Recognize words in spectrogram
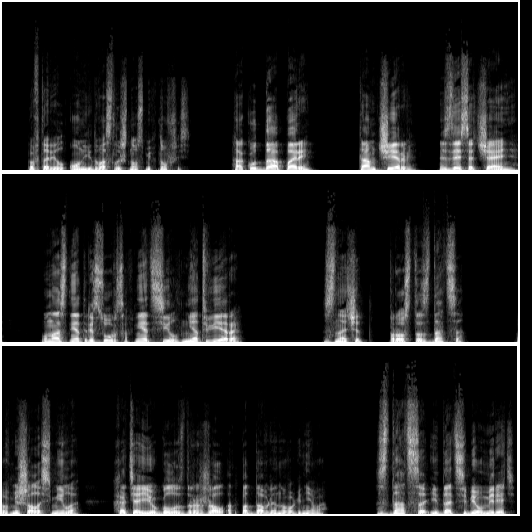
— повторил он, едва слышно усмехнувшись. «А куда, парень? Там черви, здесь отчаяние. У нас нет ресурсов, нет сил, нет веры». «Значит, просто сдаться?» — вмешалась Мила, хотя ее голос дрожал от подавленного гнева. «Сдаться и дать себе умереть?»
